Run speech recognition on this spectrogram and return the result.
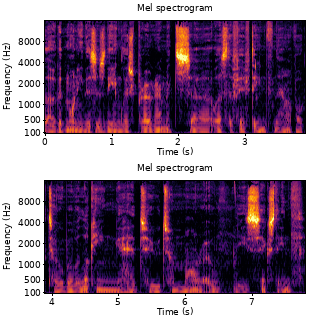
Hello, good morning. This is the English program. It's uh, well, it's the fifteenth now of October. We're looking ahead to tomorrow, the sixteenth,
